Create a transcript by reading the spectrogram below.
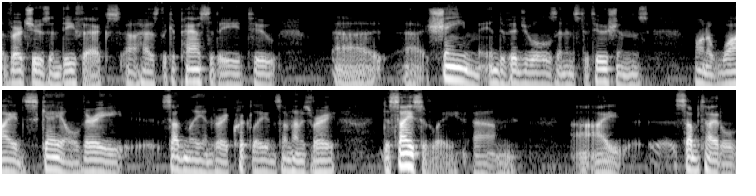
virtues and defects, uh, has the capacity to uh, uh, shame individuals and institutions on a wide scale very suddenly and very quickly and sometimes very decisively. Um, I subtitled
